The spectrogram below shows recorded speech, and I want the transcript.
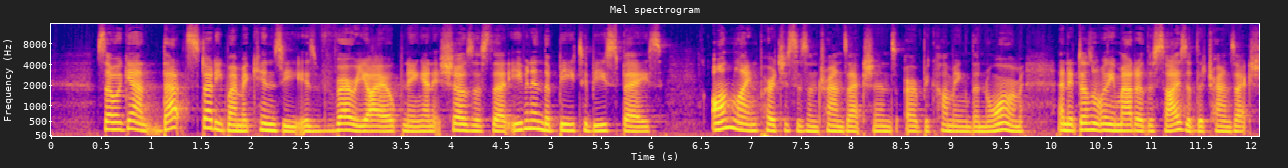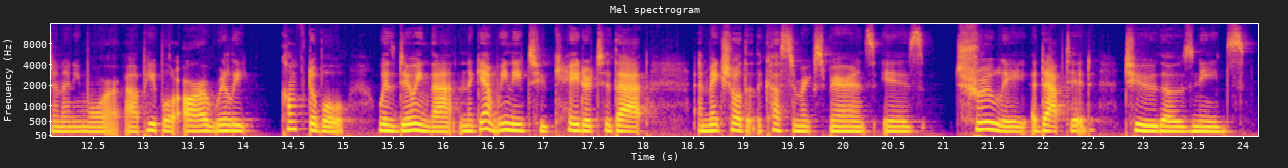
So, again, that study by McKinsey is very eye opening, and it shows us that even in the B2B space, online purchases and transactions are becoming the norm, and it doesn't really matter the size of the transaction anymore. Uh, people are really comfortable with doing that. And again, we need to cater to that and make sure that the customer experience is truly adapted to those needs.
